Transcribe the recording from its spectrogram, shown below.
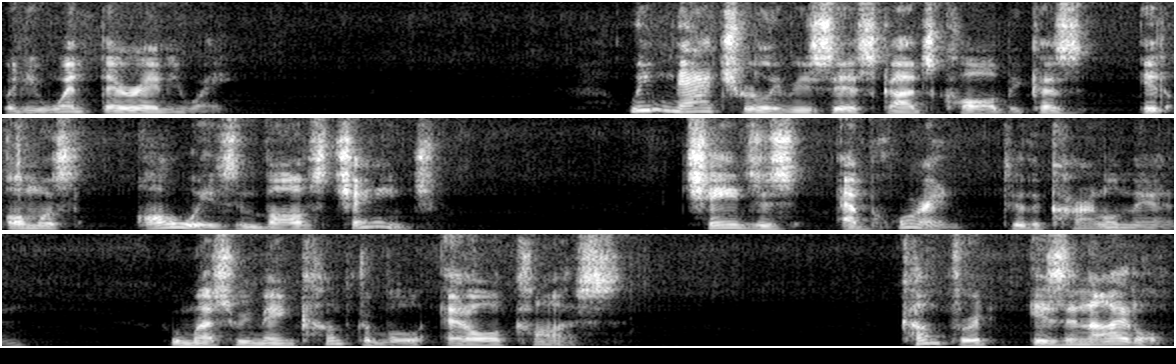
but he went there anyway. We naturally resist God's call because it almost always involves change. Change is abhorrent to the carnal man who must remain comfortable at all costs. Comfort is an idol.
